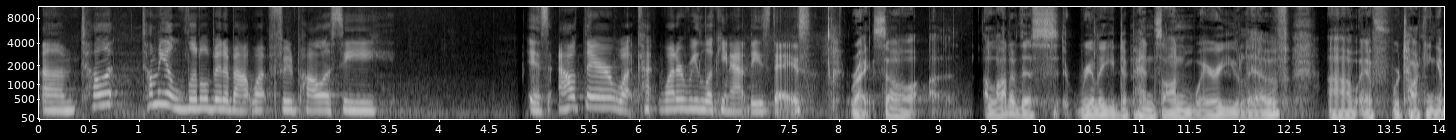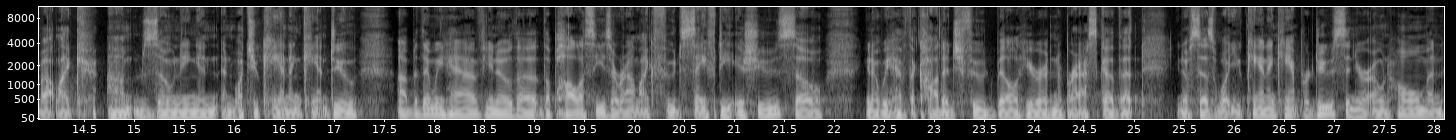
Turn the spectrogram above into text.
Um, tell it. Tell me a little bit about what food policy is out there. What what are we looking at these days? Right. So. Uh, a lot of this really depends on where you live. Um, if we're talking about like um, zoning and, and, what you can and can't do, uh, but then we have you know the the policies around like food safety issues. So you know we have the cottage food bill here in Nebraska that you know says what you can and can't produce in your own home, and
